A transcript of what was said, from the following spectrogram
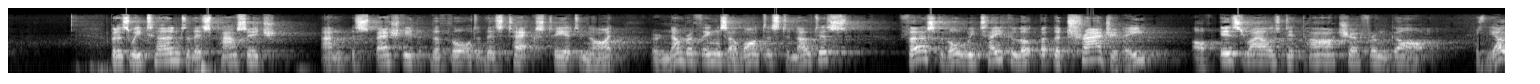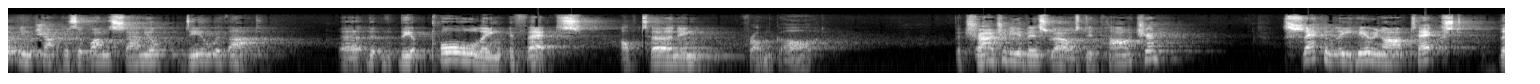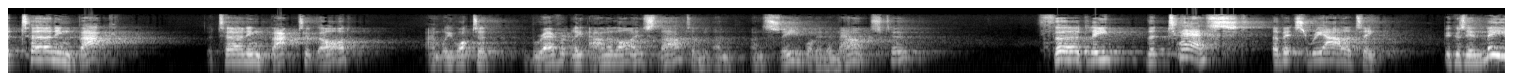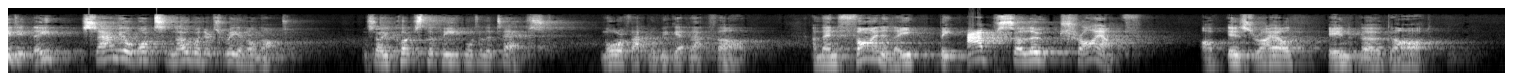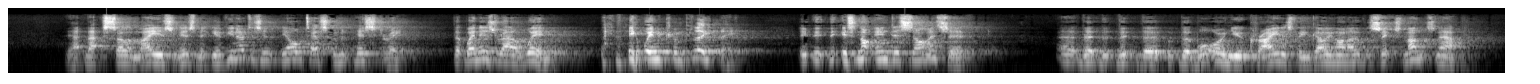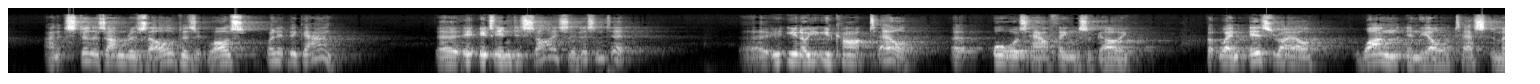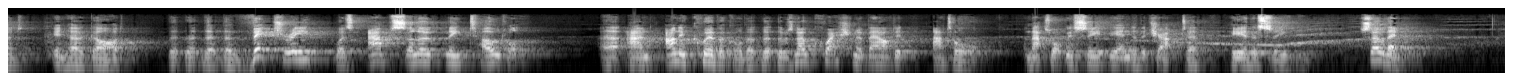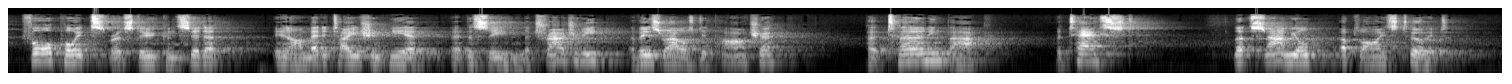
But as we turn to this passage, and especially the thought of this text here tonight, there are a number of things I want us to notice. First of all, we take a look at the tragedy of Israel's departure from God. Because the opening chapters of 1 Samuel deal with that. Uh, the, the appalling effects of turning from God. The tragedy of Israel's departure. Secondly, here in our text, the turning back, the turning back to God. And we want to reverently analyze that and, and, and see what it amounts to. Thirdly, the test of its reality. Because immediately Samuel wants to know whether it's real or not. And so he puts the people to the test. More of that when we get that far. And then finally, the absolute triumph of Israel in her God. Yeah, that's so amazing, isn't it? Have you noticed in the Old Testament history that when Israel win, they win completely. It, it, it's not indecisive. Uh, the, the, the, the, war in Ukraine has been going on over six months now, and it's still as unresolved as it was when it began. Uh, it, it's indecisive, isn't it? Uh, you know, you, you, can't tell uh, always how things are going. But when Israel won in the Old Testament in her God, the, the, the victory was absolutely total uh, and unequivocal. There, there was no question about it at all. And that's what we see at the end of the chapter here this evening. So then, four points for us to consider in our meditation here uh, this evening the tragedy of Israel's departure, her turning back, the test that Samuel applies to it,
